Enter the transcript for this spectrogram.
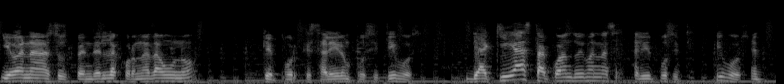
iban a suspender la jornada 1 que porque salieron positivos. De aquí hasta cuándo iban a salir positivos. Entonces,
